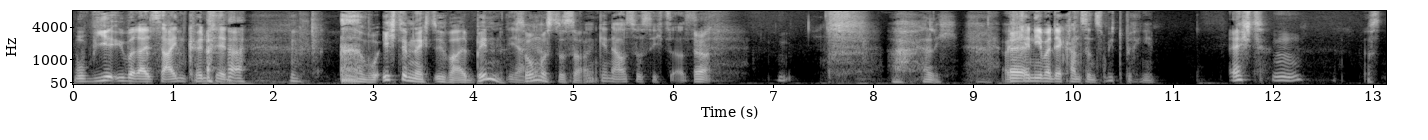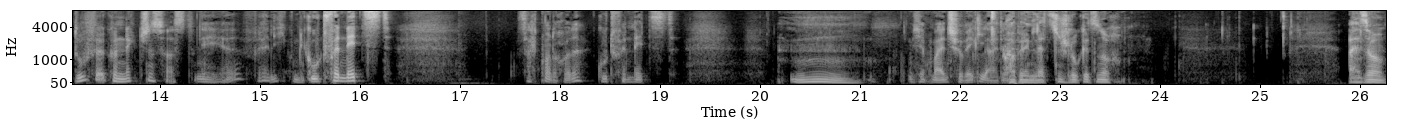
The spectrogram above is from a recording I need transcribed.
Wo wir überall sein könnten. wo ich demnächst überall bin. Ja, so ja. musst du sagen. Genau so sieht's aus. Ja. Ach, herrlich. Aber ich Äh, kenne jemanden, der kann es uns mitbringen. Echt? Was du für Connections hast. Ja, ja, freilich. Und gut vernetzt. Sagt man doch, oder? Gut vernetzt. Ich habe meins schon weg, leider. Aber den letzten Schluck jetzt noch. Also,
